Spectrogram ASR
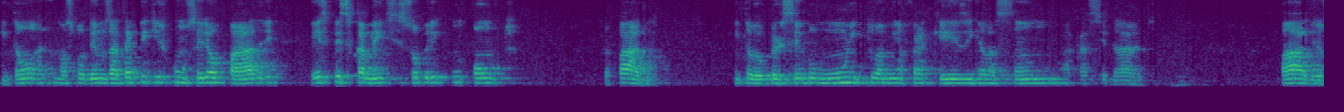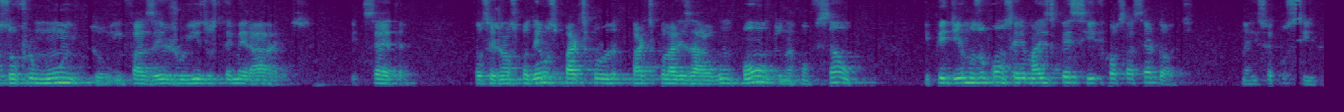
Então, nós podemos até pedir conselho ao padre especificamente sobre um ponto. Padre, então eu percebo muito a minha fraqueza em relação à castidade. Padre, eu sofro muito em fazer juízos temerários, etc. Ou seja, nós podemos particularizar algum ponto na confissão e pedirmos um conselho mais específico ao sacerdote. Né? Isso é possível.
